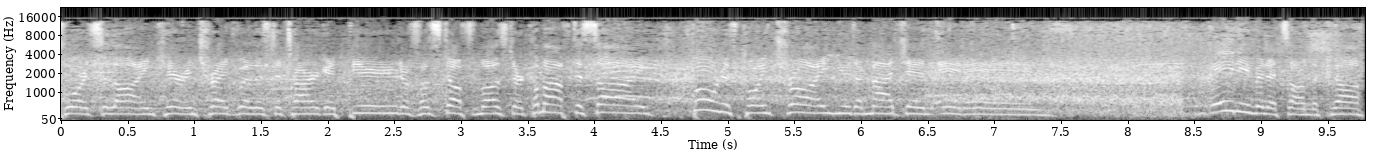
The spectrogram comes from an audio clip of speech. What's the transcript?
towards the line. Kieran Treadwell is the target. Beautiful stuff from Ulster. Come off the side. Bonus point try, you'd imagine it is. 80 minutes on the clock.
